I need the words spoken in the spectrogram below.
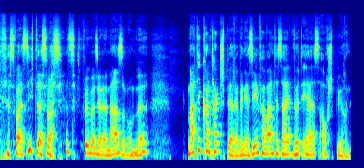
das war jetzt nicht das, was jetzt fühlen wir es ja in der Nase rum, ne? Macht die Kontaktsperre. Wenn ihr Seelenverwandte seid, wird er es auch spüren.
